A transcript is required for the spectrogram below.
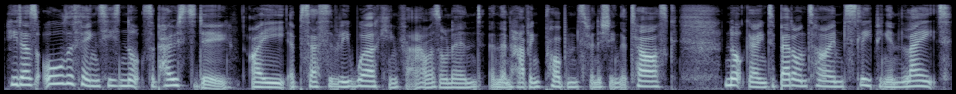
He does all the things he's not supposed to do, i.e., obsessively working for hours on end and then having problems finishing the task, not going to bed on time, sleeping in late.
